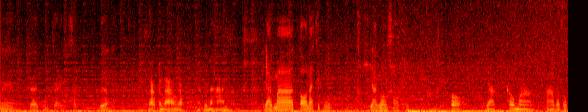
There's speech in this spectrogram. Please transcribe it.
แม่ได้ภูมิใจสักเรื่องครับ อยากเป็นทหารครับ อยากเป็นทหารครับ อยากมาต่อหน้าสิบครับผมอยากลองสอบดูก็อยากเข้ามาหาประสบ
